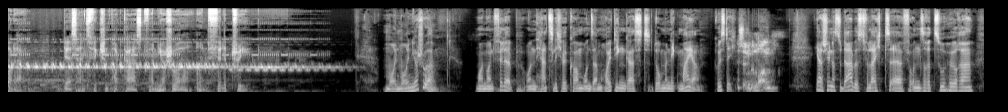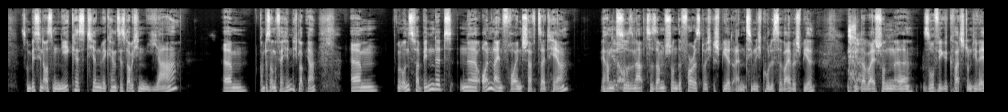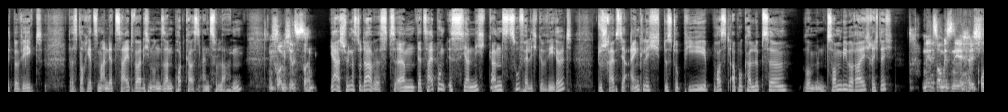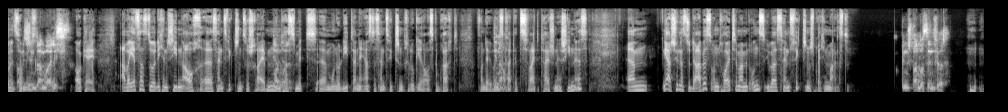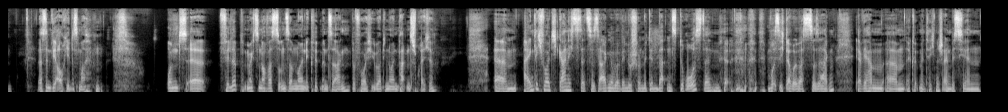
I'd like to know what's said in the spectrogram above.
Recorder, der Science-Fiction-Podcast von Joshua und Philip Tree. Moin, moin, Joshua. Moin, moin, Philipp und herzlich willkommen unserem heutigen Gast Dominik Meyer. Grüß dich. Schönen guten Morgen. Ja, schön, dass du da bist. Vielleicht äh, für unsere Zuhörer so ein bisschen aus dem Nähkästchen. Wir kennen uns jetzt, glaube ich, ein Jahr. Ähm, kommt das ungefähr hin? Ich glaube, ja. Ähm, und uns verbindet eine Online-Freundschaft seither. Wir haben genau. zu, zusammen schon The Forest durchgespielt, ein ziemlich cooles Survival-Spiel. Und dabei schon äh, so viel gequatscht und die Welt bewegt, dass es doch jetzt mal an der Zeit war, dich in unseren Podcast einzuladen. Ich freue mich hier zu sein. Ja, schön, dass du da bist. Ähm, der Zeitpunkt ist ja nicht ganz zufällig gewählt. Du schreibst ja eigentlich Dystopie, Postapokalypse, so im Zombie-Bereich, richtig? Nee, Zombies, nee. Ich Ohne Zombies. Bisschen langweilig. Okay. Aber jetzt hast du dich entschieden, auch äh, Science Fiction zu schreiben Jawohl. und hast mit äh, Monolith deine erste Science Fiction Trilogie rausgebracht, von der übrigens genau. gerade der zweite Teil schon erschienen ist. Ähm, ja, schön, dass du da bist und heute mal mit uns über Science Fiction sprechen magst. Bin gespannt, wo es hinführt. Das sind wir auch jedes Mal. Und äh, Philipp, möchtest du noch was zu unserem neuen Equipment sagen, bevor ich über die neuen Buttons spreche? Ähm, eigentlich wollte ich gar nichts dazu sagen, aber wenn du schon mit den Buttons drohst, dann muss ich da wohl was zu sagen. Ja, wir haben ähm, equipmenttechnisch ein bisschen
